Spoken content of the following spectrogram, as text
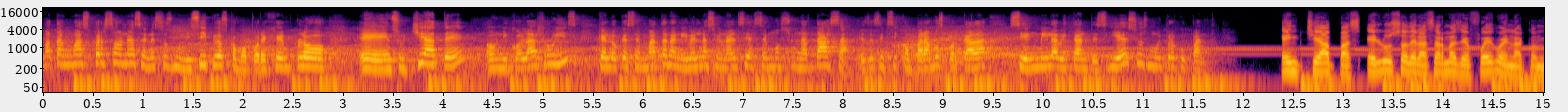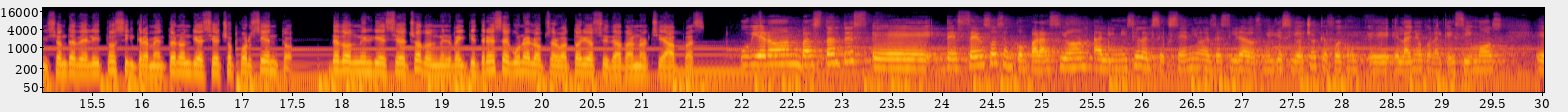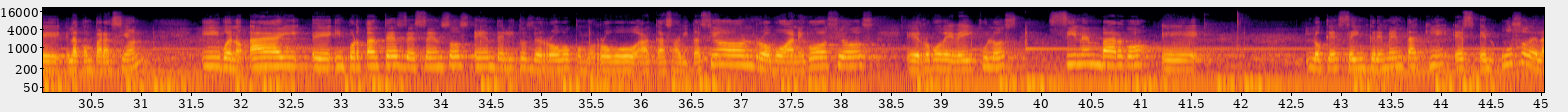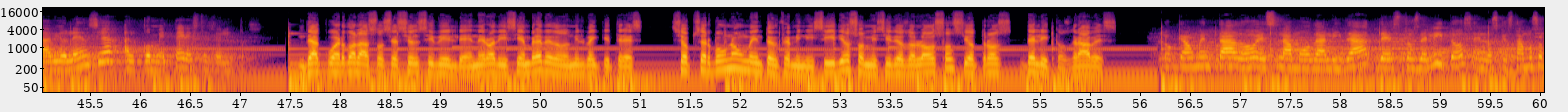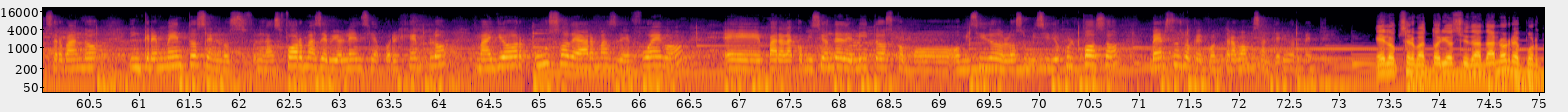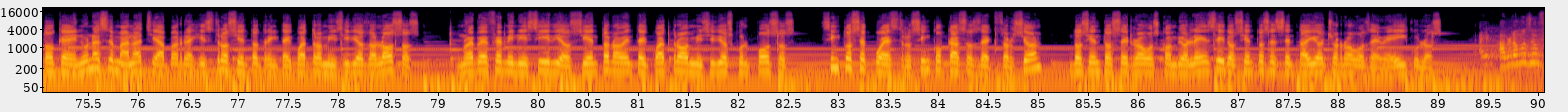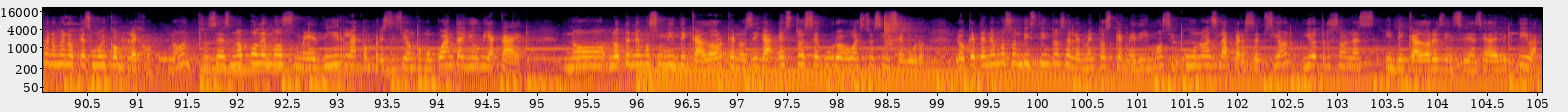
Matan más personas en estos municipios, como por ejemplo eh, en Suchiate o Nicolás Ruiz, que lo que se matan a nivel nacional si hacemos una tasa, es decir, si comparamos por cada 100.000 habitantes. Y eso es muy preocupante. En Chiapas, el uso de las armas de fuego en la comisión de delitos incrementó en un 18% de 2018 a 2023, según el Observatorio Ciudadano Chiapas. Hubieron bastantes eh, descensos en comparación al inicio del sexenio, es decir, a 2018, que fue eh, el año con el que hicimos eh, la comparación. Y bueno, hay importantes descensos en delitos de robo como robo a casa habitación, robo a negocios, robo de vehículos. Sin embargo, lo que se incrementa aquí es el uso de la violencia al cometer estos delitos. De acuerdo a la Asociación Civil de enero a diciembre de 2023, se observó un aumento en feminicidios, homicidios dolosos y otros delitos graves. Lo que ha aumentado es la modalidad de estos delitos en los que estamos observando incrementos en, las formas de violencia, por ejemplo, mayor uso de armas de fuego eh, para la comisión de delitos como homicidio doloso, homicidio culposo, versus lo que encontrábamos anteriormente. El Observatorio Ciudadano reportó que en una semana Chiapas registró 134 homicidios dolosos, 9 feminicidios, 194 homicidios culposos, 5 secuestros, 5 casos de extorsión, 206 robos con violencia y 268 robos de vehículos. Hablamos de un fenómeno que es muy complejo, ¿no? Entonces no podemos medirla con precisión como cuánta lluvia cae. No, no tenemos un indicador que nos diga esto es seguro o esto es inseguro. Lo que tenemos son distintos elementos que medimos y uno es la percepción y otros son los indicadores de incidencia delictiva.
